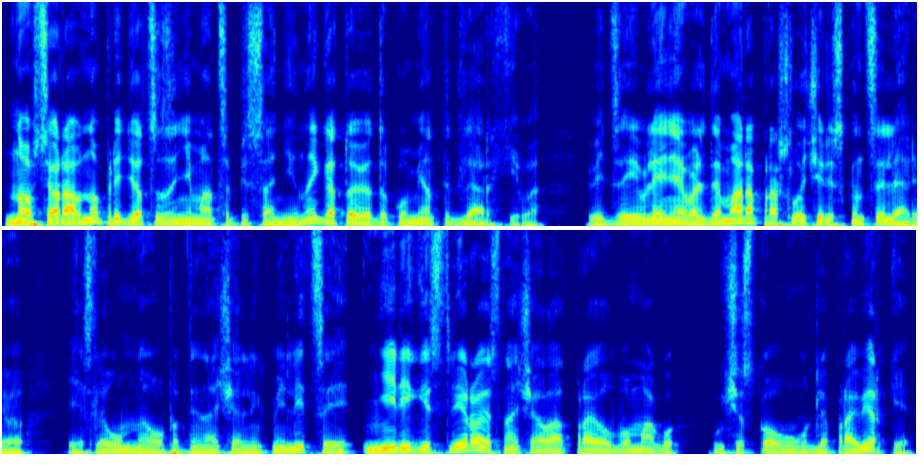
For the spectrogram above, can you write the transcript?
Но все равно придется заниматься писаниной, готовя документы для архива, ведь заявление Вальдемара прошло через канцелярию — если умный опытный начальник милиции, не регистрируя, сначала отправил бумагу участковому для проверки,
